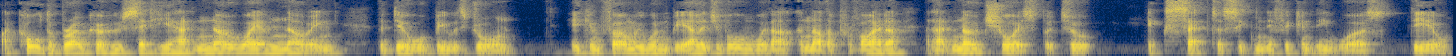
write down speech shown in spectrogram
I called the broker, who said he had no way of knowing the deal would be withdrawn. He confirmed we wouldn't be eligible without another provider and had no choice but to accept a significantly worse deal.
